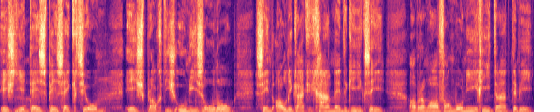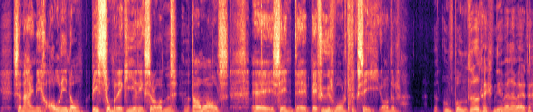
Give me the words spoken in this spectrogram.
ist die SP-Sektion ist praktisch unisono, sind alle gegen Kernenergie gewesen. Aber am Anfang, wo ich eingetreten bin, sind eigentlich alle noch, bis zum Regierungsrat damals, äh, sind äh, Befürworter gewesen, oder? Und Bundesrat hast du nie werden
